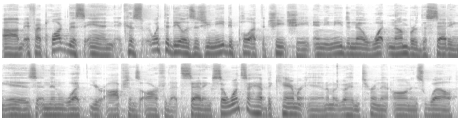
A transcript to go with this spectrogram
Um, if I plug this in, because what the deal is, is you need to pull out the cheat sheet and you need to know what number the setting is and then what your options are for that setting. So once I have the camera in, I'm going to go ahead and turn that on as well.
